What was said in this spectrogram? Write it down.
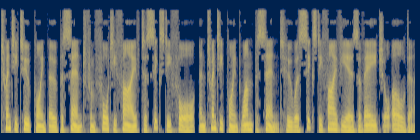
22.0% from 45 to 64, and 20.1% who were 65 years of age or older.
